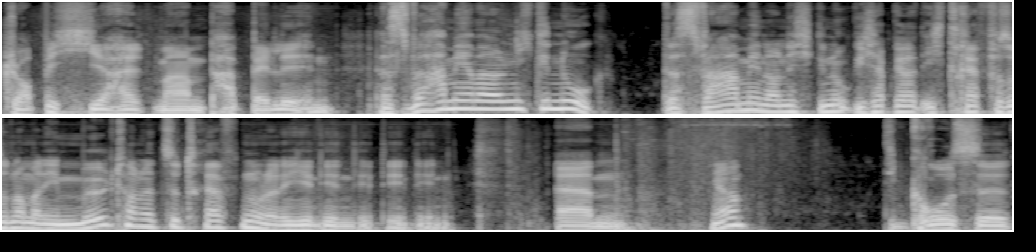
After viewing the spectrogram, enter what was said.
droppe ich hier halt mal ein paar Bälle hin. Das war mir aber noch nicht genug. Das war mir noch nicht genug. Ich habe gedacht, ich treffe, versuche nochmal die Mülltonne zu treffen oder hier den, den, den, den ähm, ja, die große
